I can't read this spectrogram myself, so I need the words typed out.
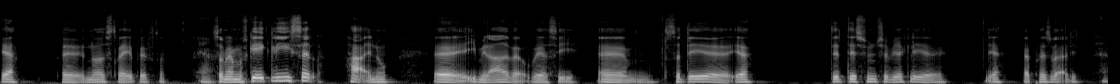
ja, øh, noget at stræbe efter. Ja. Som jeg måske ikke lige selv har endnu øh, i mit eget erhverv, vil jeg sige. Øh, så det, øh, ja, det, det synes jeg virkelig øh, ja, er prisværdigt. Ja.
